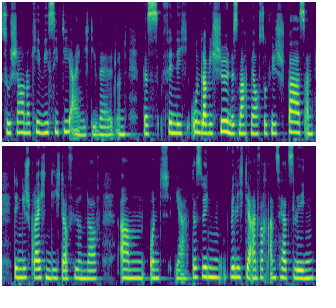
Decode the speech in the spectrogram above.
zu schauen, okay, wie sieht die eigentlich die Welt? Und das finde ich unglaublich schön. Das macht mir auch so viel Spaß an den Gesprächen, die ich da führen darf. Ähm, und ja, deswegen will ich dir einfach ans Herz legen,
